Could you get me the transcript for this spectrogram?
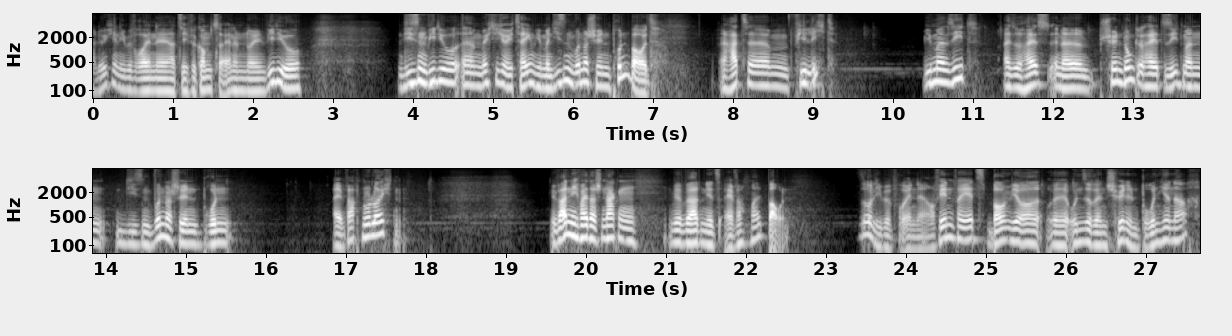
Hallöchen, liebe Freunde, herzlich willkommen zu einem neuen Video. In diesem Video äh, möchte ich euch zeigen, wie man diesen wunderschönen Brunnen baut. Er hat ähm, viel Licht, wie man sieht. Also heißt, in der schönen Dunkelheit sieht man diesen wunderschönen Brunnen einfach nur leuchten. Wir werden nicht weiter schnacken, wir werden jetzt einfach mal bauen. So, liebe Freunde, auf jeden Fall jetzt bauen wir äh, unseren schönen Brunnen hier nach.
